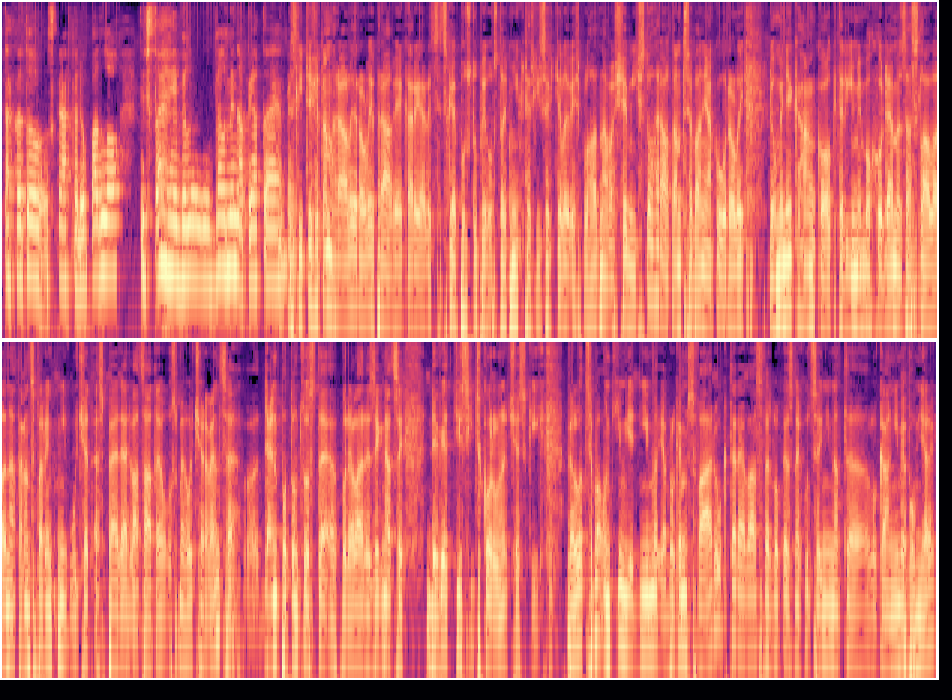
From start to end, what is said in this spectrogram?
takhle to zkrátka dopadlo. Ty vztahy byly velmi napjaté. Myslíte, že tam hrály roli právě kariéristické postupy ostatních, kteří se chtěli vyšplhat na vaše místo? Hrál tam třeba nějakou roli Dominik Hanko, který mimochodem zaslal na transparentní účet SPD 28. července. Den potom, co jste podala rezignaci 9 tisíc korun českých. Byl třeba on tím jedním jablkem sváru, které vás vedlo ke znechucení nad lokálními poměry?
